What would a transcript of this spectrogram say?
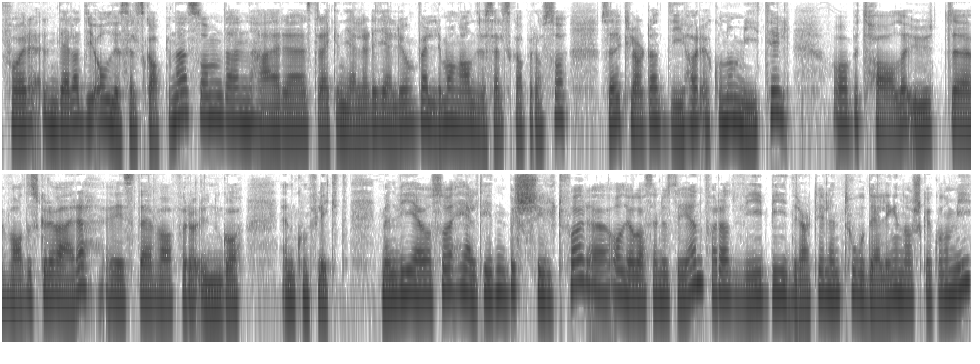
for en del av de oljeselskapene som denne streiken gjelder, det gjelder jo veldig mange andre selskaper også, så er det klart at de har økonomi til å betale ut eh, hva det skulle være, hvis det var for å unngå en konflikt. Men vi er også hele tiden beskyldt for, eh, olje- og gassindustrien, for at vi bidrar til en todeling i norsk økonomi,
